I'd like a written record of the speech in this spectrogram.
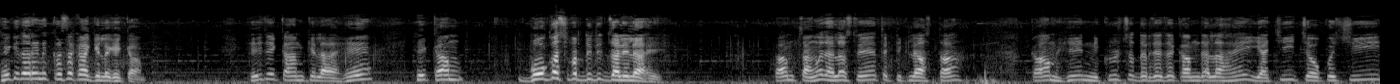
ठेकेदाराने कसं काय केलं हे काम? हे जे काम केलं आहे हे काम बोगस पद्धतीत झालेलं आहे. काम चांगलं झालं असते तर टिकलं असता. काम हे निकृष्ट दर्जाचं काम झालं आहे याची चौकशी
